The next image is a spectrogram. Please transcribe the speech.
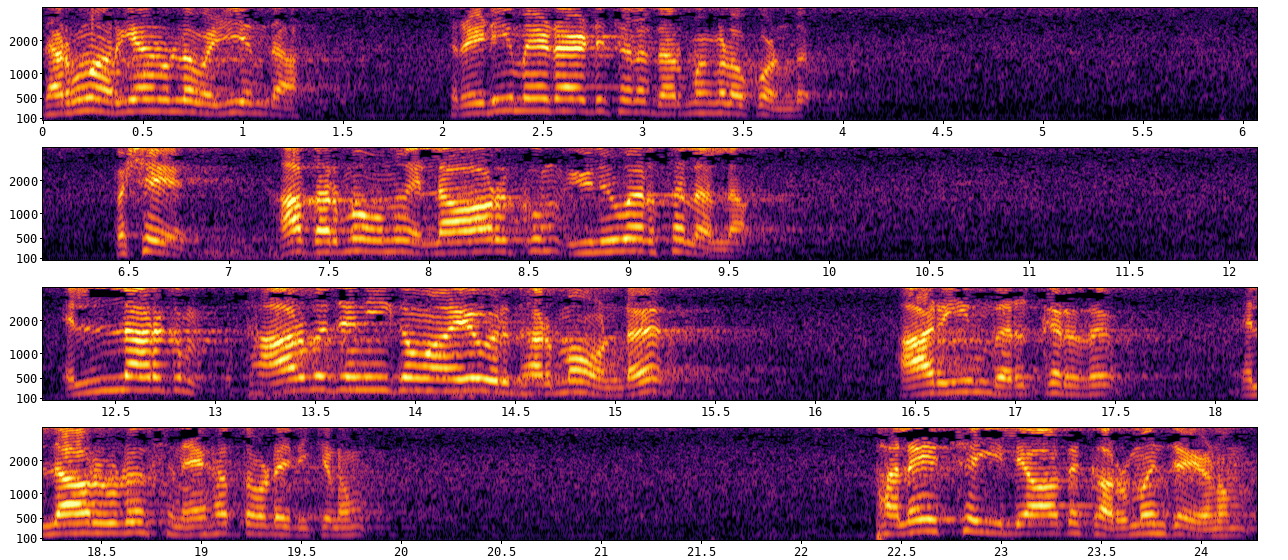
ധർമ്മം അറിയാനുള്ള വഴി എന്താ? റെഡിമെയ്ഡായിട്ട് ചില ധർമ്മങ്ങളൊക്കെ ഉണ്ട്. പക്ഷേ ആ ധർമ്മമൊന്നും എല്ലാവർക്കും യൂണിവേഴ്സൽ അല്ല. എല്ലാവർക്കും സാർവജനികമായ ഒരു ധർമ്മമുണ്ട്. ആരെയും വെറുക്കരുത്. എല്ലാവരോടും സ്നേഹത്തോടെ ഇരിക്കണം. ഫലേച്ഛയില്ലാതെ കർമ്മം ചെയ്യണം.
